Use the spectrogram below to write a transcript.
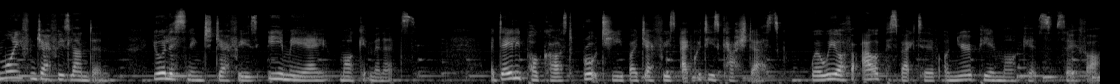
morning from Jefferies London. You're listening to Jefferies EMEA Market Minutes, a daily podcast brought to you by Jefferies Equities Cash Desk, where we offer our perspective on European markets so far.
